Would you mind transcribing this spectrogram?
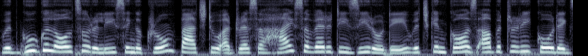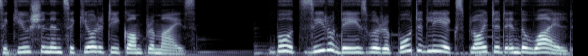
with Google also releasing a Chrome patch to address a high severity zero day which can cause arbitrary code execution and security compromise. Both zero days were reportedly exploited in the wild.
